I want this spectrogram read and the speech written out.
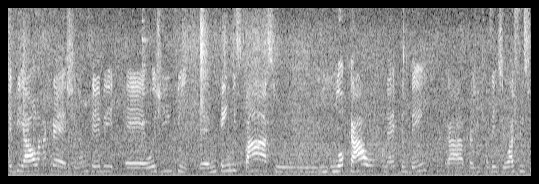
teve aula na creche, não teve é, hoje, enfim, é, não tem um espaço, um, um local, né, também para a gente fazer isso. Eu acho isso,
